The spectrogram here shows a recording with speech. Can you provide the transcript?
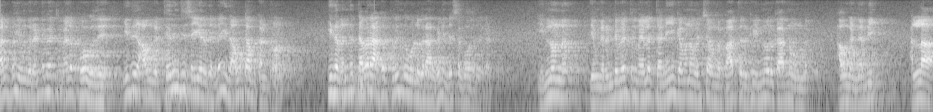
கல்வி இவங்க ரெண்டு பேர்த்து மேலே போகுது. இது அவங்க தெரிஞ்சு செய்யறதில்ல இது அவுட் ஆஃப் கண்ட்ரோல் இதை வந்து தவறாக புரிந்து கொள்ளுகிறார்கள் இந்த சகோதரர்கள். இன்னொன்று இவங்க ரெண்டு பேர்த்து மேலே தனி கவனம் வச்சு அவங்க பார்த்ததுக்கு இன்னொரு காரணம் உண்டு. அவங்க நபி அல்லாஹ்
